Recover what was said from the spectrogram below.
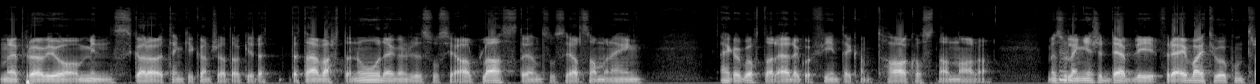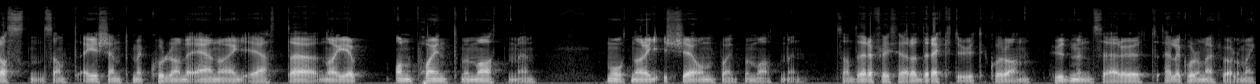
Men jeg prøver jo å minske det og tenker kanskje at ok, det, dette er verdt det nå, det er kanskje sosial plass, det er en sosial sammenheng. Jeg har godt av det, det går fint, jeg kan ta kostnaden av det. Men så Mm. lenge ikke det blir For jeg vet jo kontrasten, sant. Jeg er kjent med hvordan det er når jeg eter, når jeg er on point med maten min, mot når jeg ikke er on point med maten min. Sant? Det reflekterer direkte ut i hvordan huden min ser ut, eller hvordan jeg føler meg.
